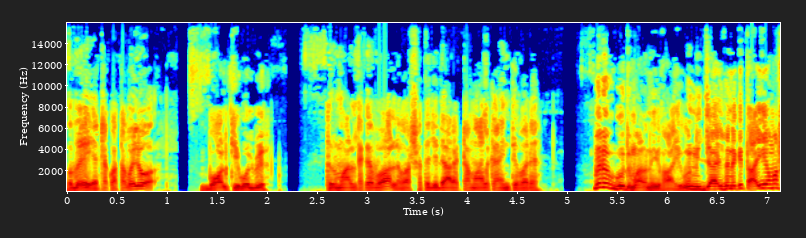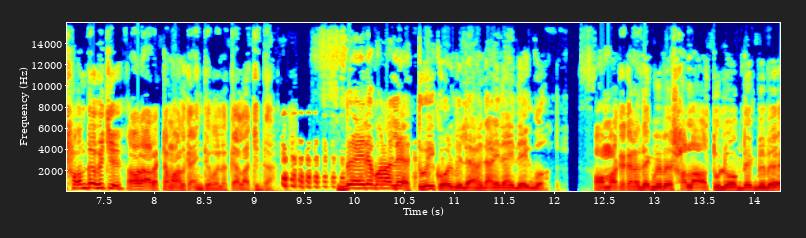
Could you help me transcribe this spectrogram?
তবে একটা কথা বলব বল কি বলবি তোর মালটাকে বল আমার সাথে যদি আরেকটা মালকে আনতে পারে বেরো গুড মর্নিং ভাই উনি যাইবে নাকি তাই আমার সন্দেহ হয়েছে আর আরেকটা মালকে আনতে বলে কেলাচিদা তুই করবি আমি দাঁড়িয়ে দাঁড়িয়ে দেখব আমাকে কেন দেখবে বে শালা তুই লোক দেখবি বে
